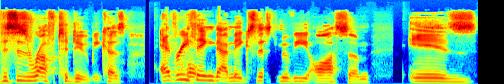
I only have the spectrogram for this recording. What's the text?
this is rough to do because everything that makes this movie awesome is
